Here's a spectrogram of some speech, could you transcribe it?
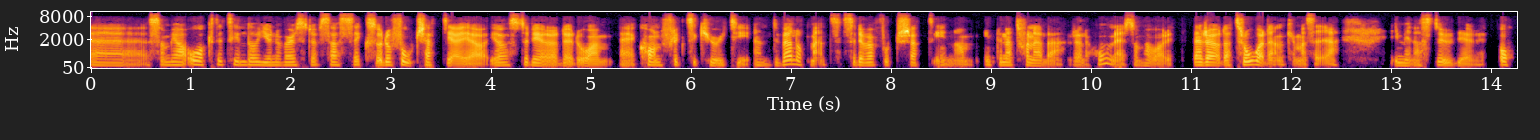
eh, som jag åkte till då, University of Sussex och då fortsatte jag. Jag, jag studerade då eh, Conflict Security and Development. Så det var fortsatt inom internationella relationer som har varit den röda tråden kan man säga i mina studier. Och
